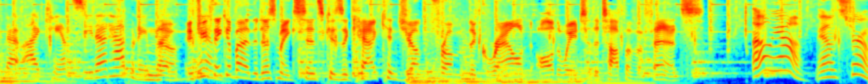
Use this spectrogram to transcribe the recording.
that I can't see that happening. no, but, if you yeah. Think about it, that does make sense because a cat can jump from the ground all the way to the top of a fence. Oh, yeah. Yeah, it's true.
